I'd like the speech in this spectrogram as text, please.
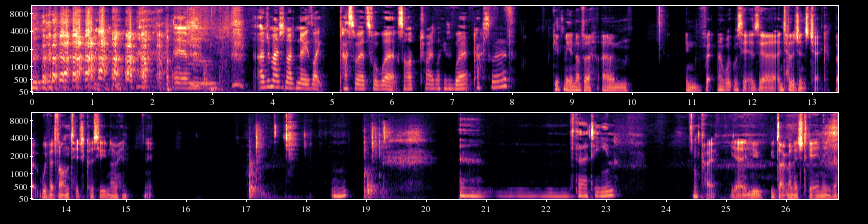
um, I'd imagine I'd know his like passwords for work, so I'll try like his work password. Give me another. Um, inve- uh, what was it? Is it an intelligence check, but with advantage because you know him. Yeah. Um, Thirteen. Okay. Yeah. You you don't manage to get in either.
